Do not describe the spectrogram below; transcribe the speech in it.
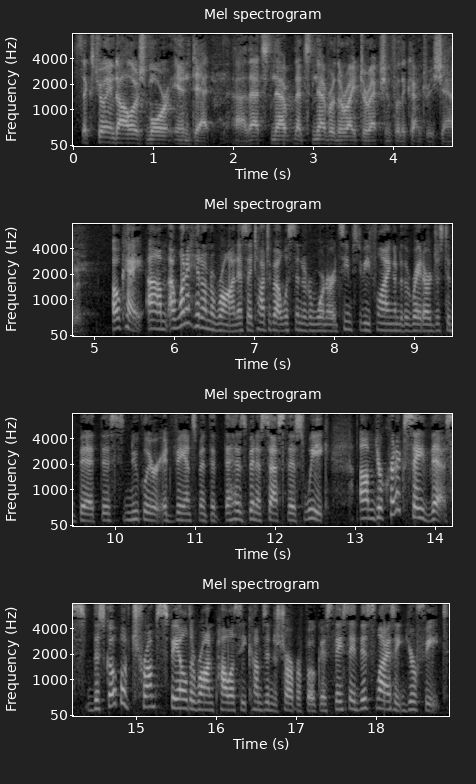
Six trillion dollars more in debt. Uh, that's never that's never the right direction for the country, Shannon. Okay, um, I want to hit on Iran. As I talked about with Senator Warner, it seems to be flying under the radar just a bit, this nuclear advancement that, that has been assessed this week. Um, your critics say this the scope of Trump's failed Iran policy comes into sharper focus. They say this lies at your feet.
